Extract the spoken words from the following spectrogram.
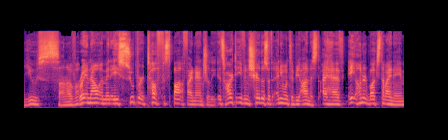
You son of a. Right now, I'm in a super tough spot financially. It's hard to even share this with anyone, to be honest. I have 800 bucks to my name.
